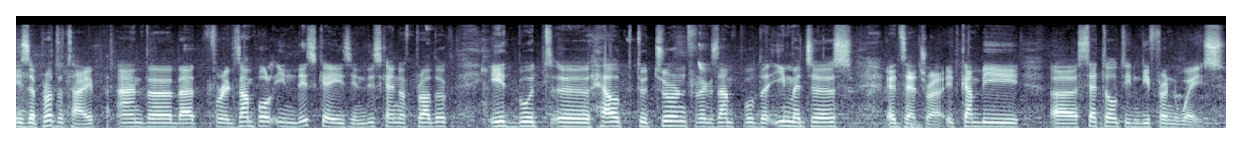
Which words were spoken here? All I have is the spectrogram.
is a prototype and uh, that for example in this case in this kind of product it would uh, help to turn for example the images etc it can be uh, settled in different ways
